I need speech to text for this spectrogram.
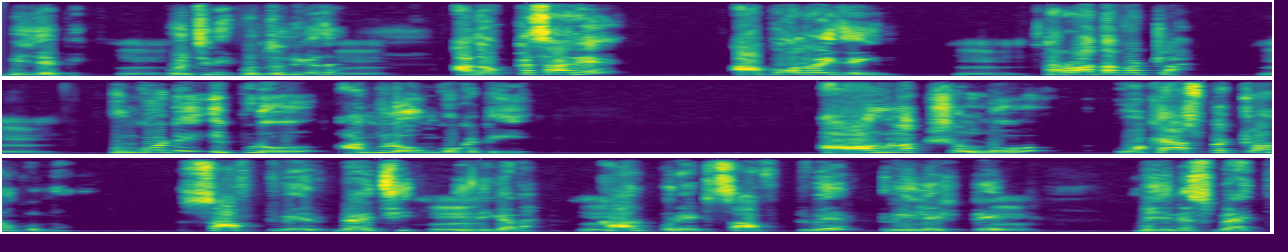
బీజేపీ Hmm. వచ్చినాయి. గుర్తుంది కదా? అదొక్కసారే ఆ పోలరైజ్ అయింది. తర్వాత అవ్వట్లా? ఇంకోటి ఇప్పుడు అందులో ఇంకొకటి ఆరు లక్షల్లో ఒక ఆస్పెక్ట్లో అనుకుందాం. సాఫ్ట్వేర్ బ్యాచ్ ఇది కదా. Corporate software real estate business batch.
